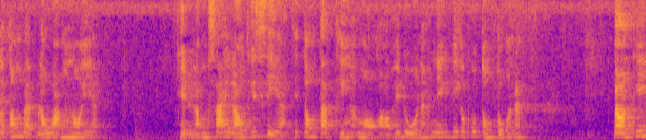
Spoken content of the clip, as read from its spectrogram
ก็ต้องแบบระวังหน่อยอะเห็นลำไส้เราที่เสียที่ต้องตัดทิ้งอะหมอเขาเอาให้ดูนะ นี่พี่ก็พูดตรงๆนะ ตอนที่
